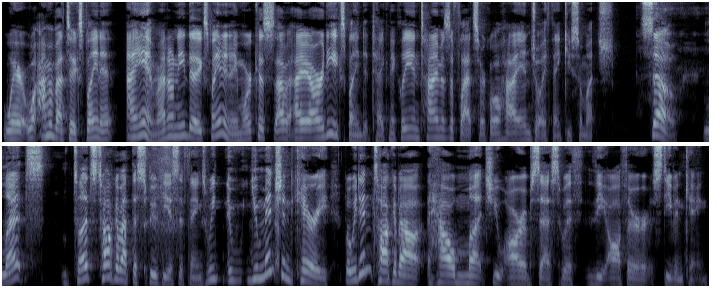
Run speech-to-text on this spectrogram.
where well, I'm about to explain it. I am. I don't need to explain it anymore because I, I already explained it technically. And time is a flat circle. Hi, enjoy. Thank you so much. So let's let's talk about the spookiest of things. We you mentioned Carrie, but we didn't talk about how much you are obsessed with the author Stephen King.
